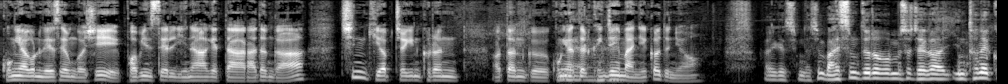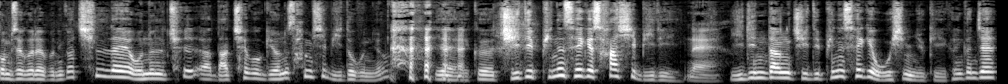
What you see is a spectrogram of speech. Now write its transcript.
공약으로 내세운 것이 법인세를 인하하겠다라든가 친기업적인 그런 어떤 그 공약들을 네. 굉장히 많이 했거든요. 알겠습니다. 지금 말씀 들어보면서 제가 인터넷 검색을 해보니까 칠레 오늘 최, 아, 낮 최고 기온은 32도군요. 예, 그 GDP는 세계 41위, 네. 1인당 GDP는 세계 56위. 그러니까 이제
